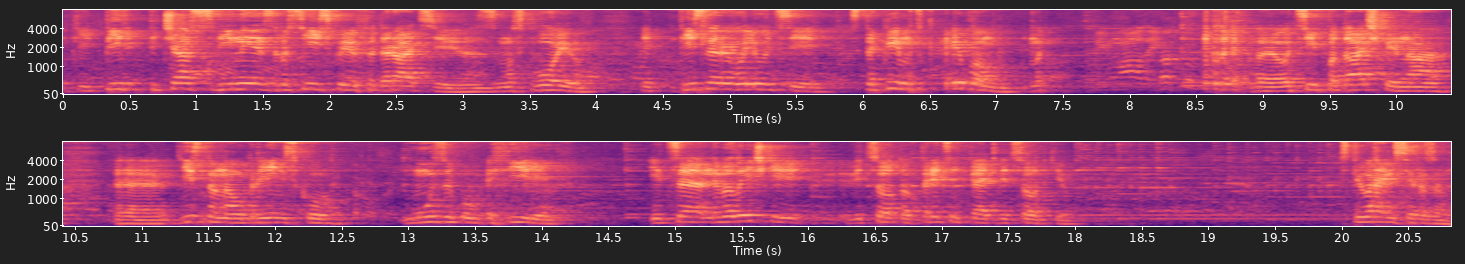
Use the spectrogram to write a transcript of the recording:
який пі- під час війни з Російською Федерацією, з Москвою, після революції з таким скрипом е, оці подачки на е, дійсно на українську музику в ефірі. І це невеличкий відсоток, 35%. Співаємо всі разом.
